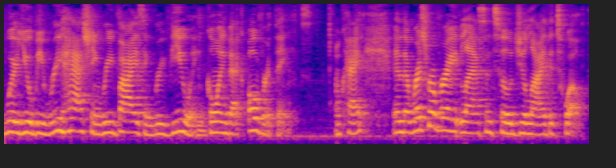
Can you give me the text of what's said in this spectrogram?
where you'll be rehashing, revising, reviewing, going back over things. Okay. And the retrograde lasts until July the 12th.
